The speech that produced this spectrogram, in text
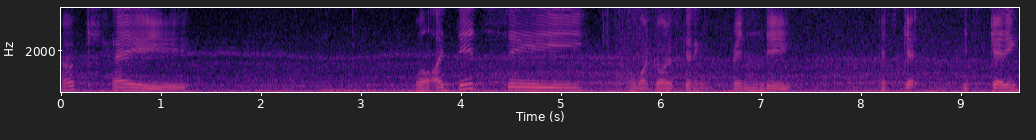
Okay. Well, I did see... Oh my god, it's getting windy. It's get... It's getting...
